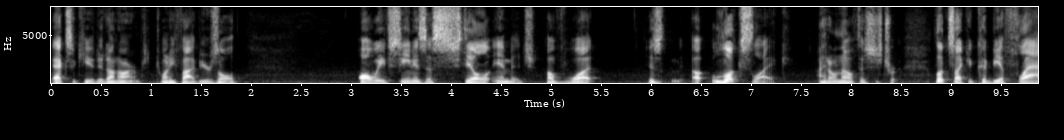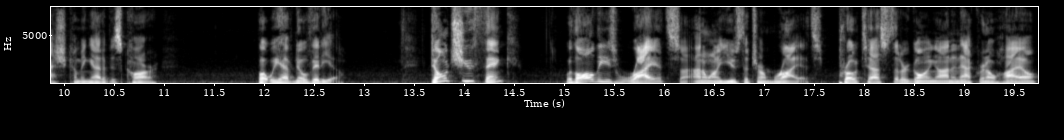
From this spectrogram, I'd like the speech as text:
executed unarmed, 25 years old. All we've seen is a still image of what is uh, looks like. I don't know if this is true. Looks like it could be a flash coming out of his car, but we have no video. Don't you think, with all these riots, I don't want to use the term riots, protests that are going on in Akron, Ohio,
